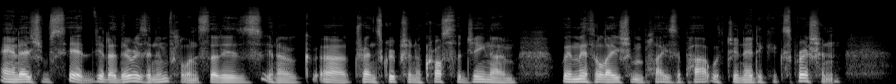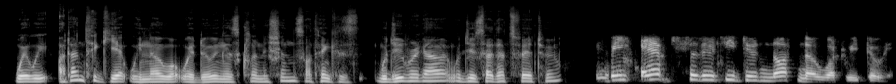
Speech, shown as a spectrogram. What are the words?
And as you've said, you know, there is an influence that is, you know, uh, transcription across the genome where methylation plays a part with genetic expression. Where we, I don't think yet we know what we're doing as clinicians. I think is, would you regard, would you say that's fair too? We absolutely do not know what we're doing.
